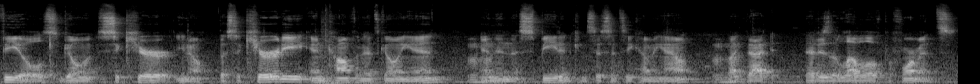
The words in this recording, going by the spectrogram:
feels going secure you know the security and confidence going in and then the speed and consistency coming out like that that is a level of performance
